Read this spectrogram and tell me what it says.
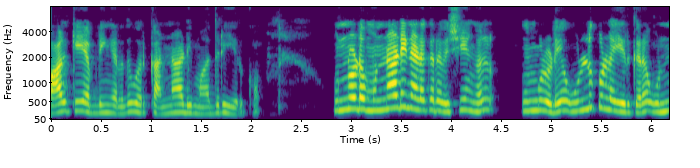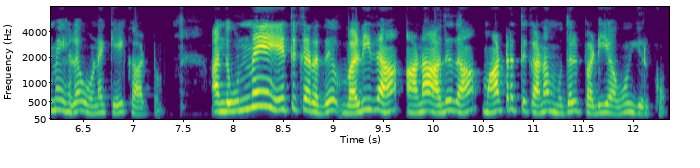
வாழ்க்கை அப்படிங்கிறது ஒரு கண்ணாடி மாதிரி இருக்கும். உன்னோட முன்னாடி நடக்கிற விஷயங்கள் உங்களுடைய உள்ளுக்குள்ளே இருக்கிற உண்மைகளை உனக்கே காட்டும். அந்த உண்மையை ஏற்றுக்கிறது வழிதான் ஆனால் அதுதான் மாற்றத்துக்கான முதல் படியாகவும் இருக்கும்.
